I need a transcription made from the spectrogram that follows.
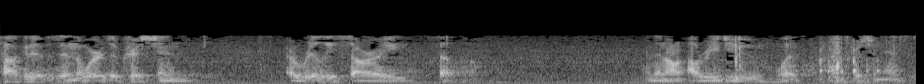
talkative is, in the words of Christian, a really sorry fellow. And then I'll, I'll read you what Christian has to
